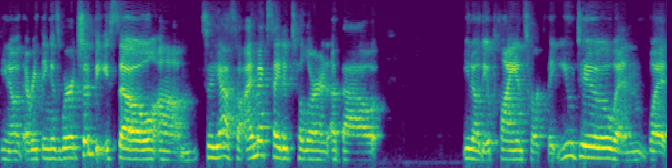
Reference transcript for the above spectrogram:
you know everything is where it should be. So, um, so yeah, so I'm excited to learn about you know the appliance work that you do and what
